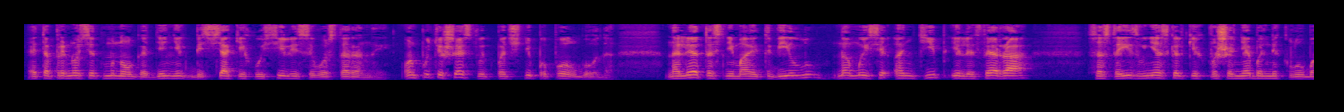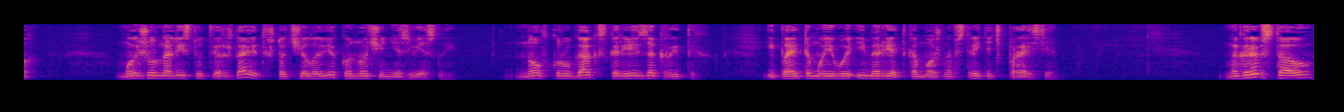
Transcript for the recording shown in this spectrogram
Это приносит много денег без всяких усилий с его стороны. Он путешествует почти по полгода. На лето снимает виллу на мысе Антип или Ферра, состоит в нескольких фashionебельных клубах. Мой журналист утверждает, что человек он очень известный, но в кругах скорее закрытых, и поэтому его имя редко можно встретить в прессе. Мегре встал,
